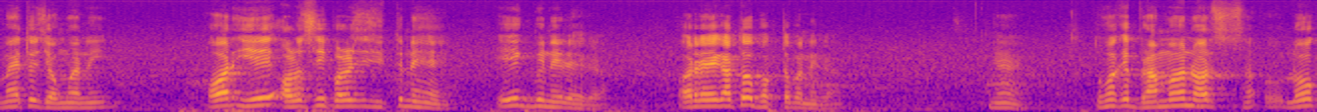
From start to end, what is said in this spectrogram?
मैं तो जाऊँगा नहीं। और ये अड़ोसी पड़ोसी जितने हैं, एक भी नहीं रहेगा। और रहेगा तो भक्त बनेगा। हैं? तो वहाँ के ब्राह्मण और लोग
